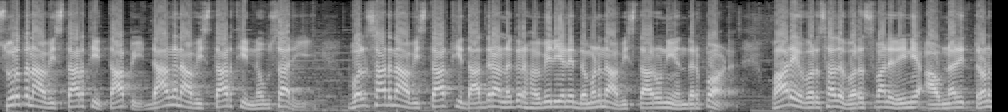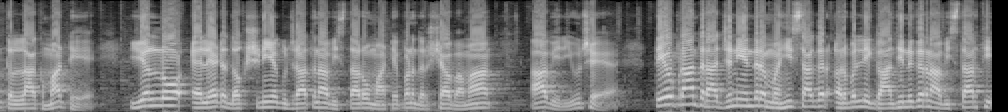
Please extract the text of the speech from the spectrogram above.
સુરતના વિસ્તારથી તાપી, ડાંગના વિસ્તારથી નવસારી, વલસાડના વિસ્તારથી દાદરા નગર હવેલી અને દમણના વિસ્તારોની અંદર પણ ભારે વરસાદ વરસવાને લઈને આવનારી ત્રણ કલાક માટે યલો એલર્ટ દક્ષિણીય ગુજરાતના વિસ્તારો માટે પણ દર્શાવવામાં આવી રહ્યું છે. તે ઉપરાંત રાજ્યની અંદર મહીસાગર, અરવલ્લી, ગાંધીનગરના વિસ્તારથી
